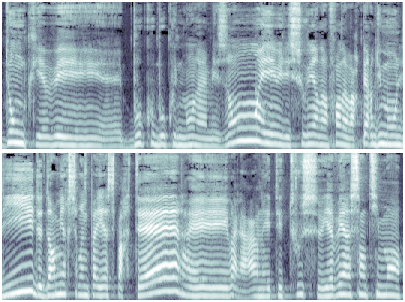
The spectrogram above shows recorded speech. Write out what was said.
donc il y avait euh, beaucoup beaucoup de monde à la maison et les souvenirs d'enfants d'avoir perdu mon lit, de dormir sur une paillasse par terre et voilà, on était tous il y avait un sentiment,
